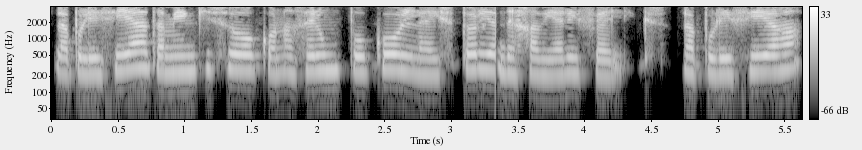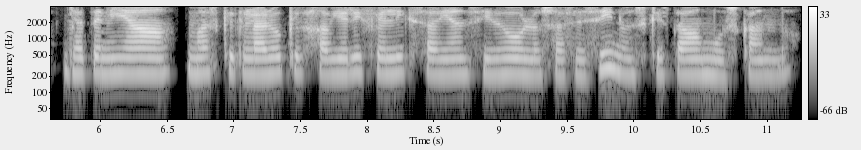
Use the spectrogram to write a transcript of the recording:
La policía también quiso conocer un poco la historia de Javier y Félix. La policía ya tenía más que claro que Javier y Félix habían sido los asesinos que estaban buscando,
